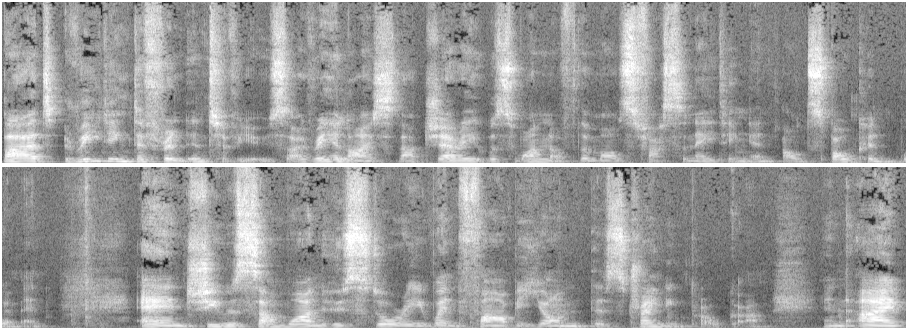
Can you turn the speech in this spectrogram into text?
But reading different interviews, I realized that Jerri was one of the most fascinating and outspoken women. And she was someone whose story went far beyond this training program. And I,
